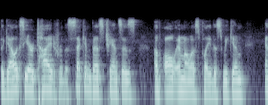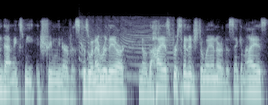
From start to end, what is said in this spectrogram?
The Galaxy are tied for the second best chances of all MLS play this weekend. And that makes me extremely nervous because whenever they are, you know, the highest percentage to win or the second highest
